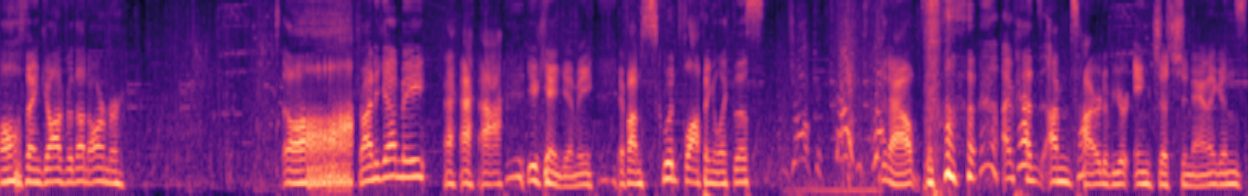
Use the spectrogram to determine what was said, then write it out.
Oh, thank God for that armor. Ah, trying to get me. you can't get me if I'm squid flopping like this. Get out. I've had, I'm tired of your inkjet shenanigans.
